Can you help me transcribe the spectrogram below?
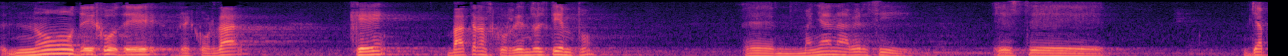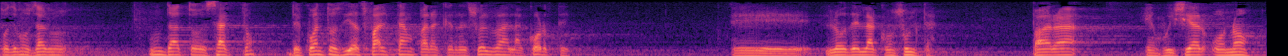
no dejo de recordar que va transcurriendo el tiempo. Eh, mañana a ver si este, ya podemos dar un dato exacto de cuántos días faltan para que resuelva la Corte eh, lo de la consulta para enjuiciar o no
